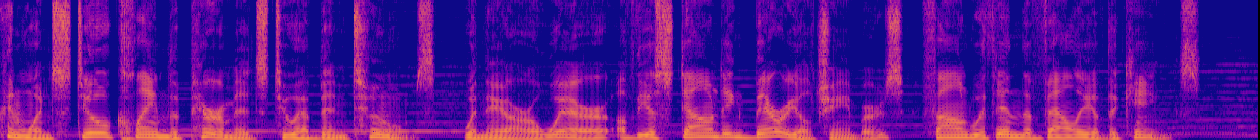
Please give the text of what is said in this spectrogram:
can one still claim the pyramids to have been tombs when they are aware of the astounding burial chambers found within the Valley of the Kings?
